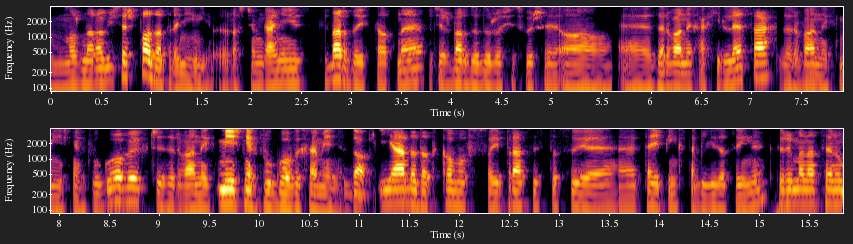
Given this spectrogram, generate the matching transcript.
Można robić też poza treningiem. Rozciąganie jest bardzo istotne, przecież bardzo dużo się słyszy o e, zerwanych achillesach, zerwanych mięśniach dwugłowych czy zerwanych mięśniach dwugłowych ramienia. Dobrze. Ja dodatkowo w swojej pracy stosuję e, taping stabilizacyjny, który ma na celu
